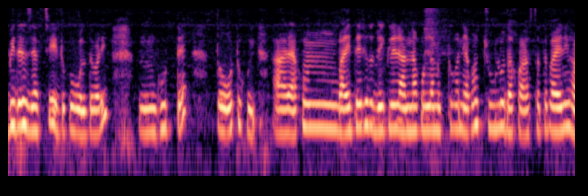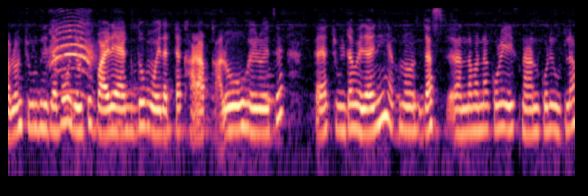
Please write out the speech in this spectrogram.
বিদেশ যাচ্ছি এটুকু বলতে পারি ঘুরতে। তো ওটুকুই। আর এখন বাড়িতে এসে তো দেখলে রান্না করলাম একটুখানি। এখন চুলও দেখো আসতে পারিনি ভাবলাম চুল ভেজাবো। যেহেতু বাইরে একদম ওয়েদারটা খারাপ, কালো হয়ে রয়েছে, তাই আর চুলটা ভেজায়নি। এখনও জাস্ট রান্না বান্না করে এই স্নান করে উঠলাম।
